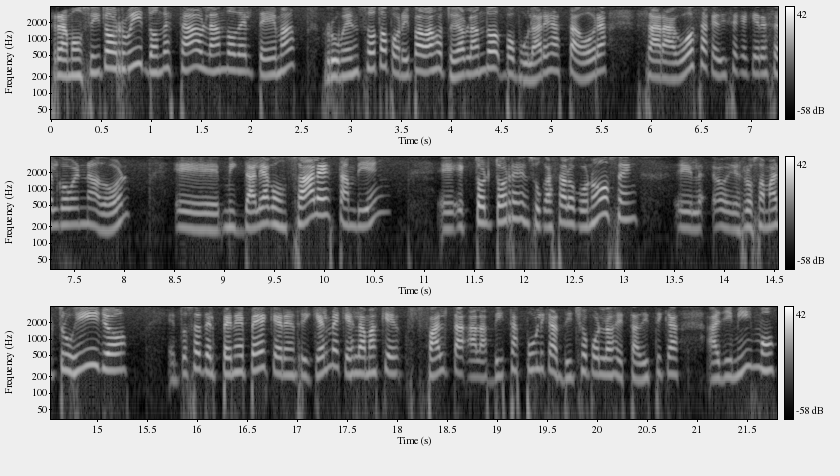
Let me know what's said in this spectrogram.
Ramoncito Ruiz, ¿dónde está hablando del tema? Rubén Soto, por ahí para abajo, estoy hablando populares hasta ahora. Zaragoza, que dice que quiere ser gobernador. Eh, Migdalia González también. Eh, Héctor Torres en su casa lo conocen. Eh, Rosamar Trujillo. Entonces del PNP, que era Enriquelme, que es la más que falta a las vistas públicas, dicho por las estadísticas allí mismo,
